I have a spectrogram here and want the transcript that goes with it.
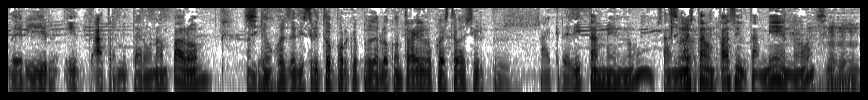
poder ir y- a tramitar un amparo ante Sí. un juez de distrito porque pues de lo contrario el juez te va a decir pues acredítame, ¿no? O sea, no es tan fácil también, ¿no? Ujú.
